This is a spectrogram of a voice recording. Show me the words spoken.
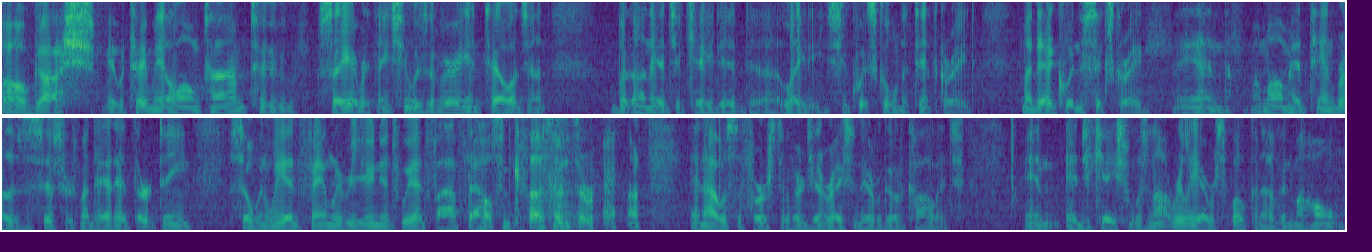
Oh gosh, it would take me a long time to say everything. She was a very intelligent but uneducated uh, lady. She quit school in the 10th grade. My dad quit in the sixth grade, and my mom had 10 brothers and sisters. My dad had 13. So when we had family reunions, we had 5,000 cousins around, and I was the first of our generation to ever go to college. And education was not really ever spoken of in my home.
